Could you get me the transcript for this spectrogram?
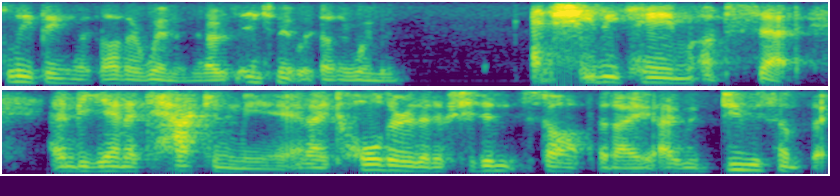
sleeping with other women, that I was intimate with other women. And she became upset and began attacking me. And I told her that if she didn't stop, that I, I would do something.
